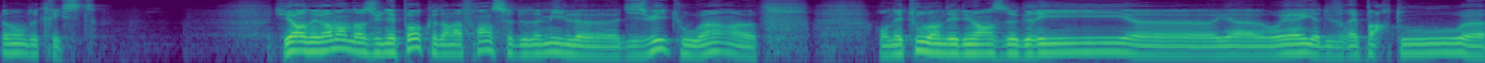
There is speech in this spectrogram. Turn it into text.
le nom de Christ. On est vraiment dans une époque, dans la France de 2018, où hein, on est tout dans des nuances de gris, euh, il y, a du vrai partout, euh,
